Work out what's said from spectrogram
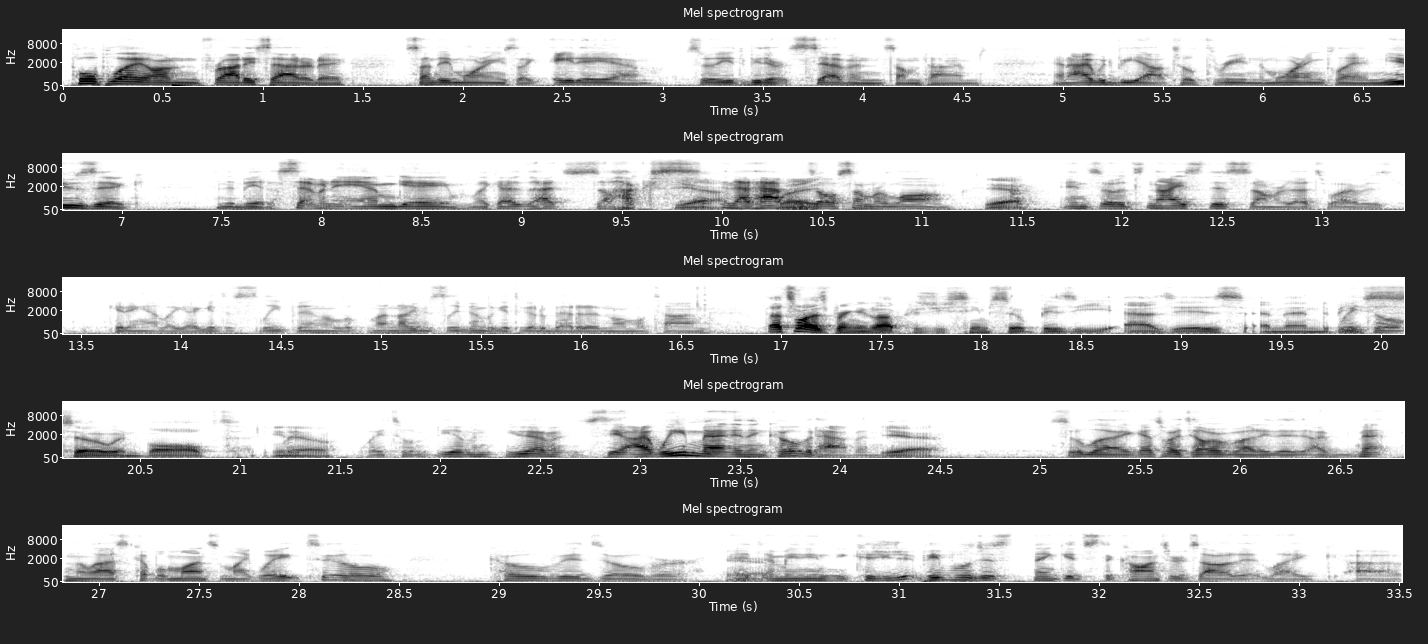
pull play on Friday, Saturday. Sunday morning is like 8 a.m. So you have to be there at seven sometimes, and I would be out till three in the morning playing music, and then be at a 7 a.m. game. Like I, that sucks, Yeah, and that happens right. all summer long. Yeah. And so it's nice this summer. That's why I was getting at like I get to sleep in. A little, not even sleep in, but get to go to bed at a normal time. That's why I was bringing it up because you seem so busy as is, and then to be till- so involved, you know. Wait till you haven't you haven't see I we met and then COVID happened. Yeah. So like that's why I tell everybody that I've met in the last couple months. I'm like, wait till COVID's over. It, I mean, because people just think it's the concerts out at like uh,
